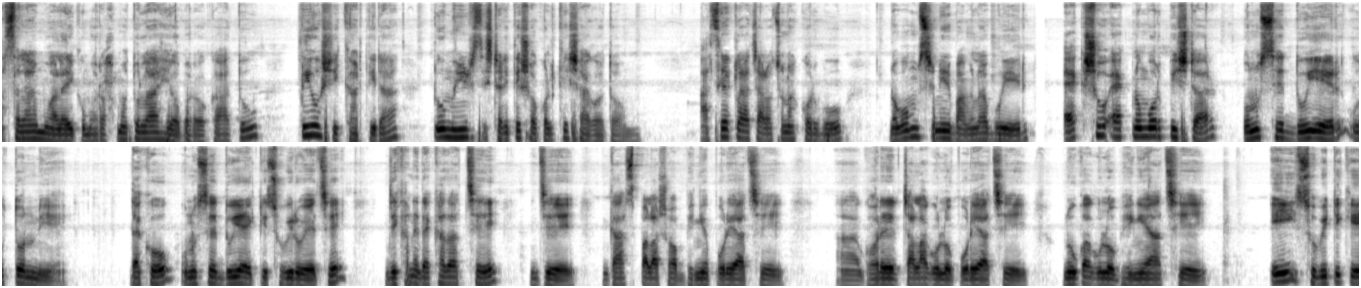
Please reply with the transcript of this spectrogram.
আসসালামু আলাইকুম রহমতুল্লাহ ওবরকাতু। প্রিয় শিক্ষার্থীরা টু মিনিটস স্টাডিতে সকলকে স্বাগতম। আজকের ক্লাস আলোচনা করব নবম শ্রেণির বাংলা বইয়ের একশো এক নম্বর পৃষ্ঠার অনুচ্ছেদ দুই এর উত্তর নিয়ে। দেখো, অনুচ্ছেদ দুইয়ে একটি ছবি রয়েছে, যেখানে দেখা যাচ্ছে যে গাছপালা সব ভেঙে পড়ে আছে ঘরের চালাগুলো পড়ে আছে, নৌকাগুলো ভেঙে আছে। এই ছবিটিকে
